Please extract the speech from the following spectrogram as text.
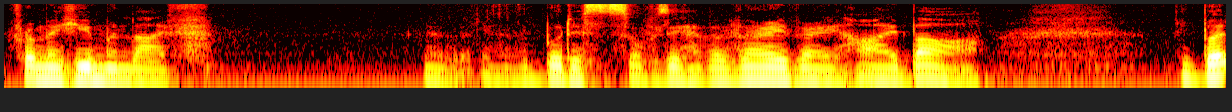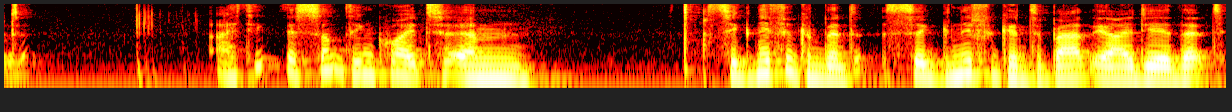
from a human life? You know, you know, the Buddhists obviously have a very, very high bar. But I think there's something quite um, significant, significant about the idea that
